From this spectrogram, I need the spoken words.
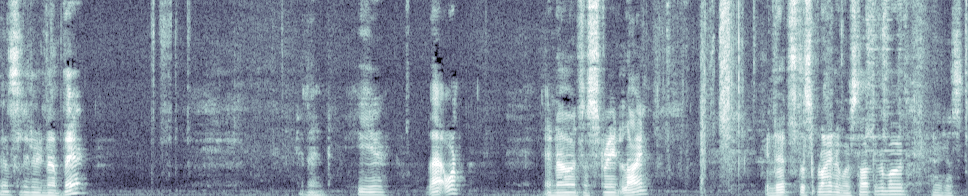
This little nub there. And then here, that one and now it's a straight line. And that's the spline I was talking about. I just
